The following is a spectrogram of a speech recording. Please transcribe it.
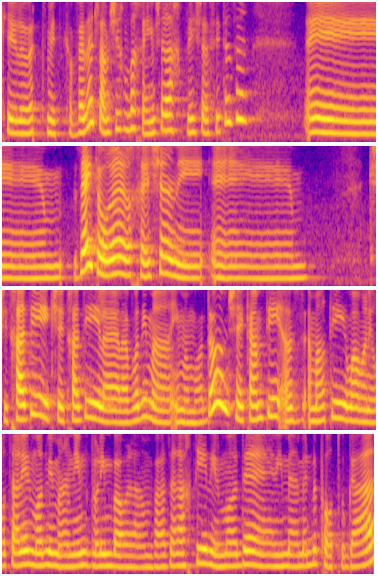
כאילו, את מתכוונת להמשיך בחיים שלך בלי שעשית את זה? אמ, זה התעורר אחרי שאני, אמ, כשהתחלתי, כשהתחלתי לעבוד עם, ה, עם המועדון שהקמתי, אז אמרתי, וואו, אני רוצה ללמוד ממאמנים גדולים בעולם, ואז הלכתי ללמוד אה, ממאמן בפורטוגל,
